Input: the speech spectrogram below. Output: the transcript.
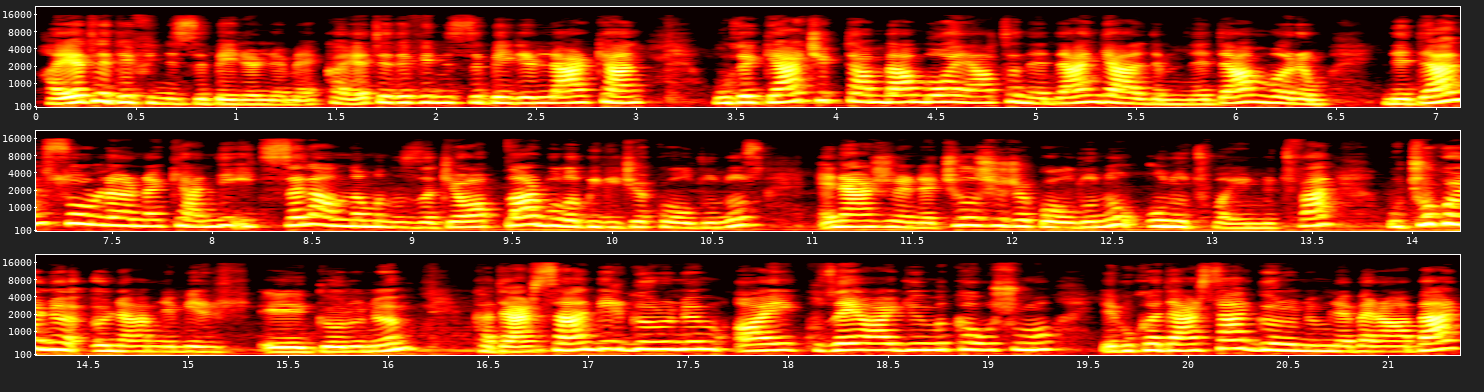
hayat hedefinizi belirlemek, hayat hedefinizi belirlerken burada gerçekten ben bu hayata neden geldim, neden varım, neden sorularına kendi içsel anlamınızda cevaplar bulabilecek olduğunuz enerjilerinde çalışacak olduğunu unutmayın lütfen. Bu çok öne- önemli bir e, görünüm. Kadersel bir görünüm. Ay, kuzey ay düğümü kavuşumu ve bu kadersel görünümle beraber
